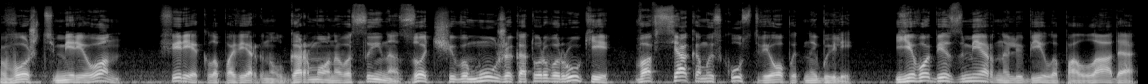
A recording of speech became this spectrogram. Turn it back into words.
Вождь Мерион Ферекла повергнул Гармонова сына, зодчего мужа, которого руки во всяком искусстве опытны были. Его безмерно любила Паллада,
